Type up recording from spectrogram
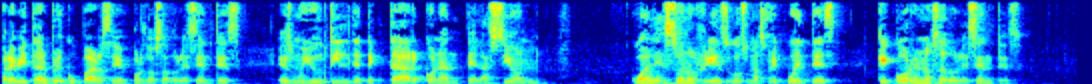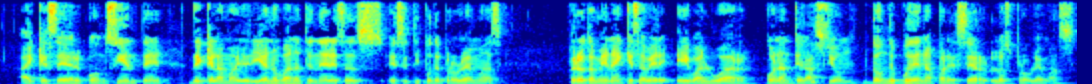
Para evitar preocuparse por los adolescentes, es muy útil detectar con antelación cuáles son los riesgos más frecuentes que corren los adolescentes. Hay que ser consciente de que la mayoría no van a tener ese tipo de problemas, pero también hay que saber evaluar con antelación dónde pueden aparecer los problemas,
